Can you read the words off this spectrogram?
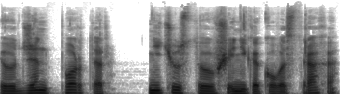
и у Джен Портер, не чувствовавшей никакого страха,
